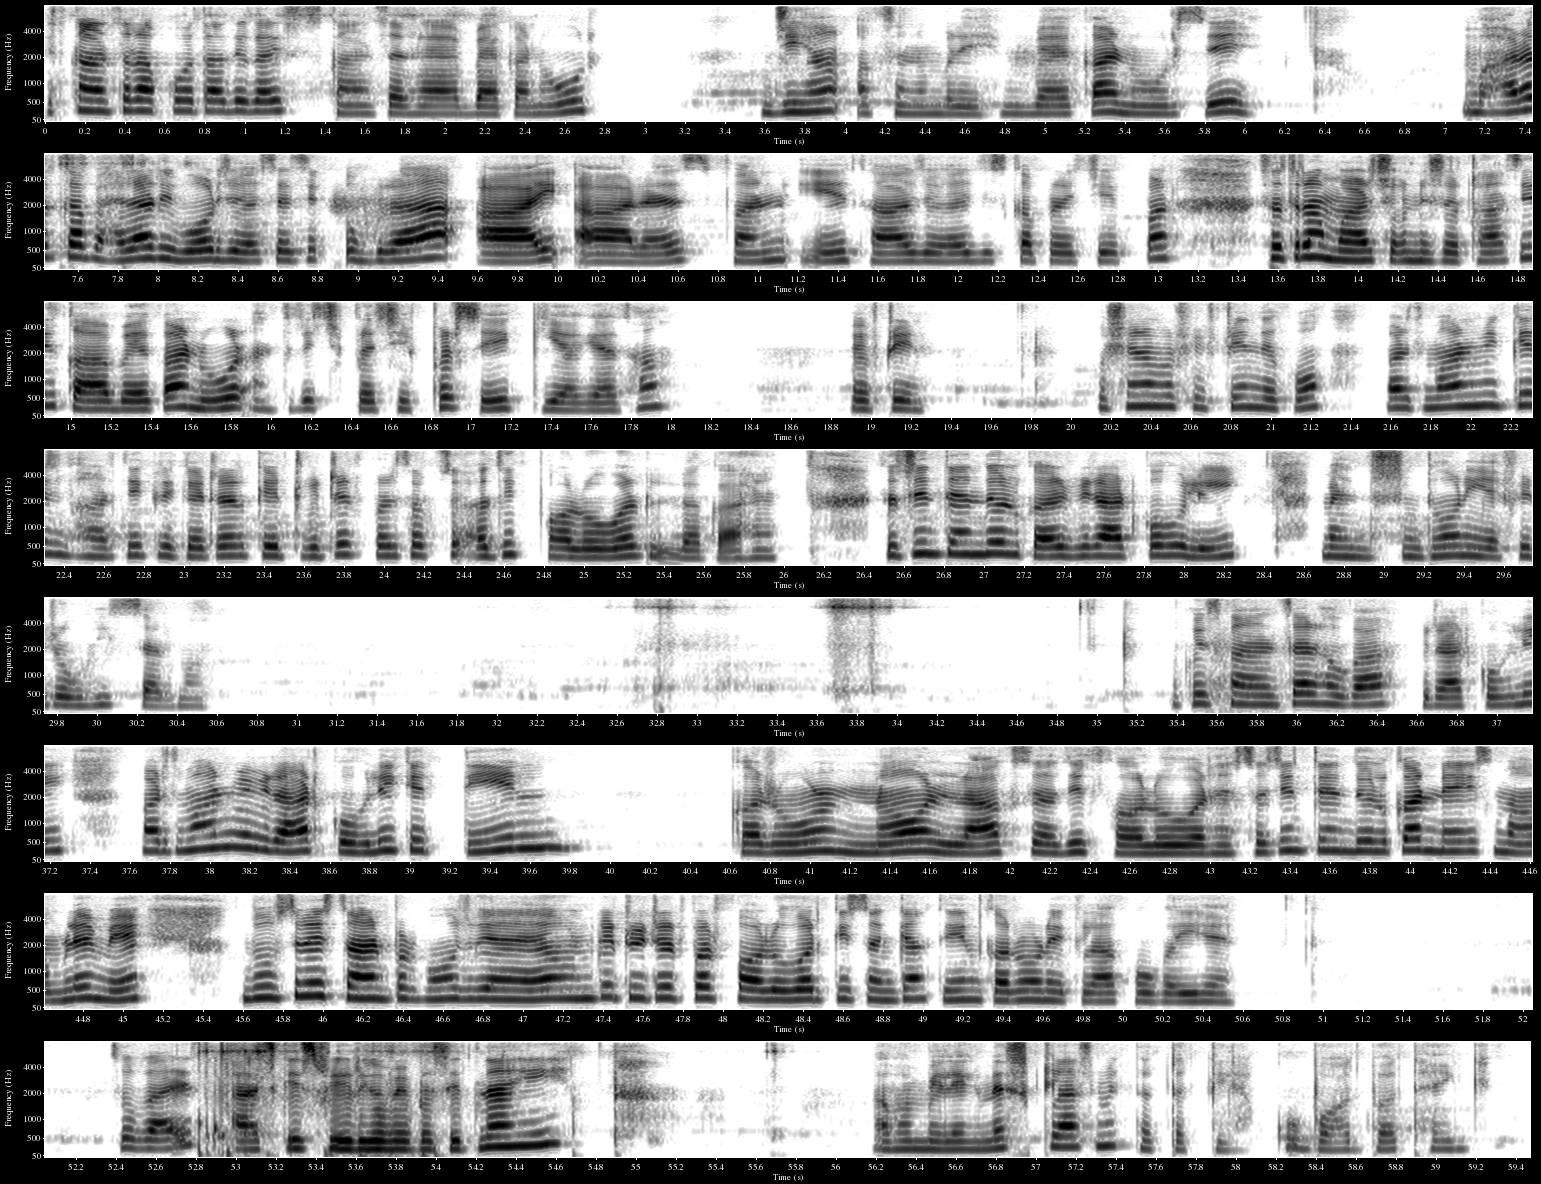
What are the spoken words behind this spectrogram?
इसका आंसर आपको बता देगा इसका आंसर है बैकानूर। जी हाँ ऑप्शन नंबर ए बैकानूर से। भारत का पहला रिवॉर्ड जो है जैसे उपग्रह I R S one A था जो है, जिसका प्रक्षेपण 17 मार्च उन्नीस सौ अठासी का बैकानूर अंतरिक्ष प्रक्षेपण से किया गया था। फिफ्टीन क्वेश्चन नंबर फिफ्टीन देखो। वर्तमान में किस भारतीय क्रिकेटर के ट्विटर पर सबसे अधिक फॉलोवर लगा है? सचिन तेंदुलकर, विराट कोहली, महेंद्र सिंह धोनी या फिर रोहित शर्मा? तो इसका आंसर होगा विराट कोहली। वर्तमान में विराट कोहली के तीन करोड़ नौ लाख से अधिक फॉलोवर हैं। सचिन तेंदुलकर ने इस मामले में दूसरे स्थान पर पहुँच गए हैं। उनके ट्विटर पर फॉलोवर की संख्या तीन करोड़ एक लाख हो गई है। सो so गाइस आज की इस वीडियो में बस इतना ही। अब हम मिलेंगे नेक्स्ट क्लास में। तब तक के लिए आपको बहुत बहुत थैंक यू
